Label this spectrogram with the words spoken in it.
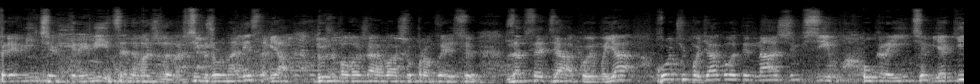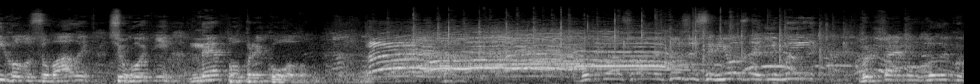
прямі чи криві, це не важливо. Всім журналістам я дуже поважаю вашу професію. За все дякуємо. Я хочу подякувати нашим всім українцям, які голосували сьогодні не по приколу. Вони голосували дуже серйозно і ми вирушаємо велику.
